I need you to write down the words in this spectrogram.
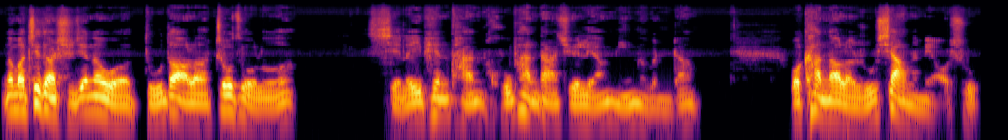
那么这段时间呢，我读到了周佐罗写了一篇谈湖畔大学良民的文章，我看到了如下的描述：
